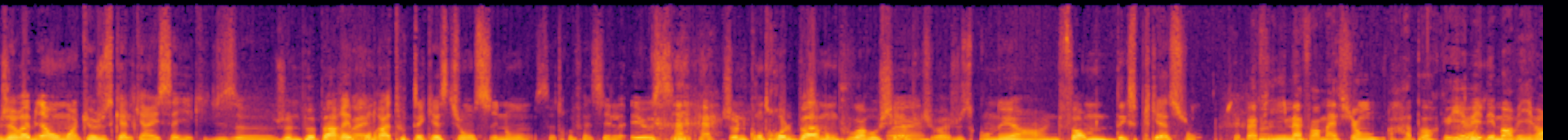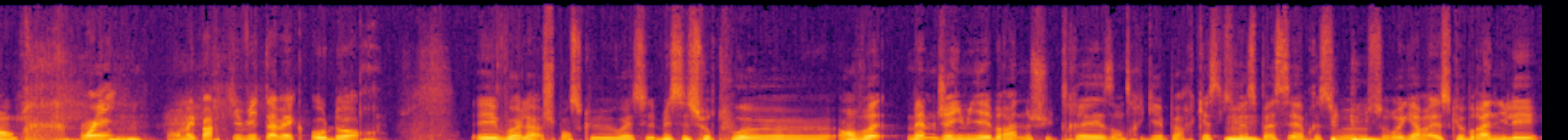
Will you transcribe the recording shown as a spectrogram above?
j'aimerais bien au moins que juste quelqu'un essaye et qu'ils disent euh, je ne peux pas répondre Ouais. à toutes tes questions, sinon c'est trop facile. Et aussi je ne contrôle pas mon pouvoir au chef, Ouais. tu vois, juste qu'on ait un- une forme d'explication. J'ai pas Ouais. fini ma formation. Rapport qu'il y avait des morts vivants. Oui, on est parti vite avec Odor. Et voilà, je pense que ouais, c'est- mais c'est surtout euh, en vrai, même Jamie et Bran, je suis très intriguée par qu'est-ce qui va Mm. se passer après ce, ce regard. Est-ce que Bran, il est,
